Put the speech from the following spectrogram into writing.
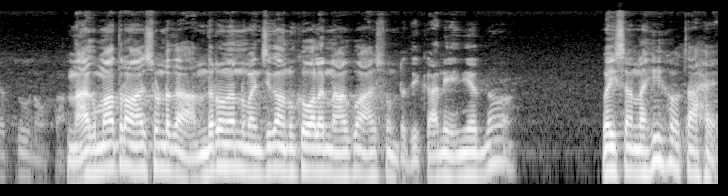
శత్రువునవుతాను. నాకు మాత్రం ఆశ ఉండదా? అందరూ నన్ను మంచిగా అనుకోవాలని నాకు ఆశ ఉంటుంది. కానీ ఏం చేద్దాం? వైసా నహి హోతా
